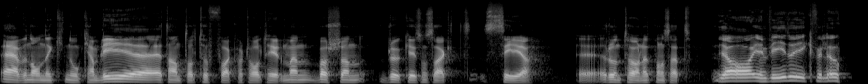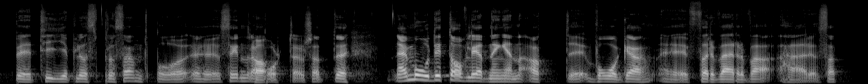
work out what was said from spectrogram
även om det nog kan bli eh, ett antal tuffa kvartal till. Men börsen brukar ju som sagt se eh, runt hörnet på något sätt. Ja, Inwido gick väl upp 10 plus procent på sin rapport. Ja. Här, så att, nej, modigt av ledningen att våga förvärva här. Så att,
